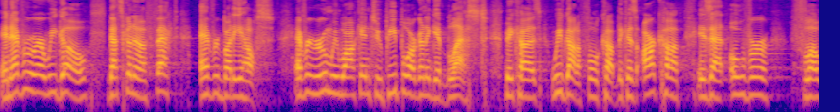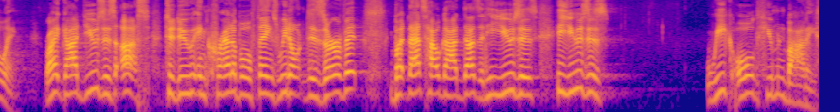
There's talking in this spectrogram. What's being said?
And everywhere we go, that's going to affect everybody else. Every room we walk into, people are going to get blessed because we've got a full cup, because our cup is at overflowing right? God uses us to do incredible things. We don't deserve it, but that's how God does it. He uses, he uses weak, old human bodies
